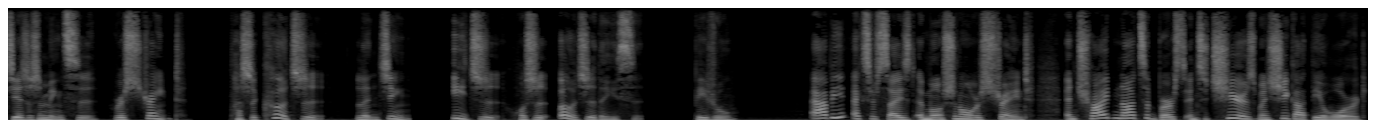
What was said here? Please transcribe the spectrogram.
接着是名词 restraint，它是克制、冷静、抑制或是遏制的意思。比如，Abby exercised emotional restraint and tried not to burst into cheers when she got the award。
